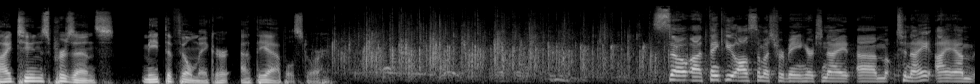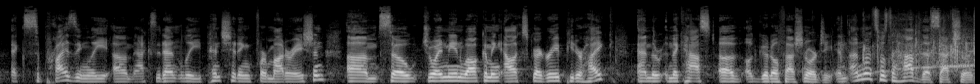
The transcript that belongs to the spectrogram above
iTunes presents Meet the Filmmaker at the Apple Store. So, uh, thank you all so much for being here tonight. Um, tonight, I am surprisingly um, accidentally pinch hitting for moderation. Um, so, join me in welcoming Alex Gregory, Peter Huyck, and the, and the cast of A Good Old Fashioned Orgy. And I'm not supposed to have this, actually.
